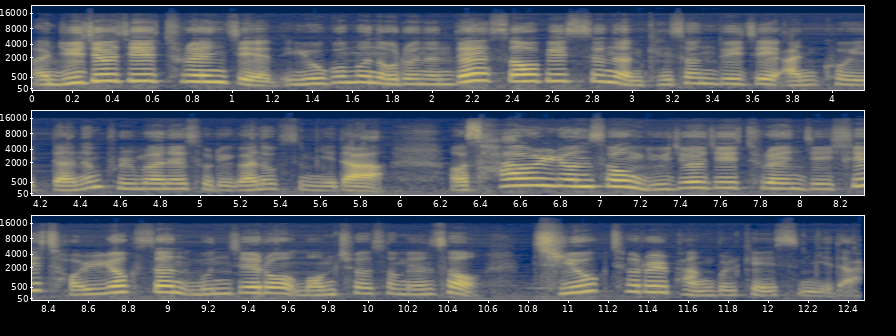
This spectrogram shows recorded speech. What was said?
아, 뉴저지 트랜짓 요금은 오르는데 서비스는 개선되지 않고 있다는 불만의 소리가 높습니다. 어, 사흘 연속 뉴저지 트랜짓이 전력선 문제로 멈춰서면서 지옥철을 방불케 했습니다.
